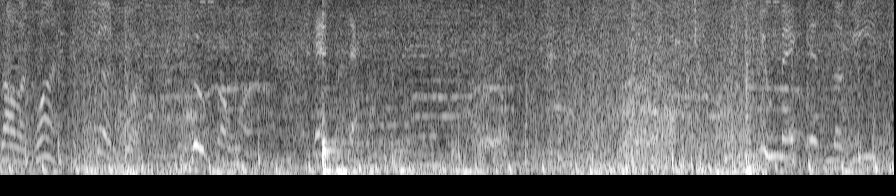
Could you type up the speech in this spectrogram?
Moats to all at once. Good work. Two for one. Ten seconds. You make this look easy.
